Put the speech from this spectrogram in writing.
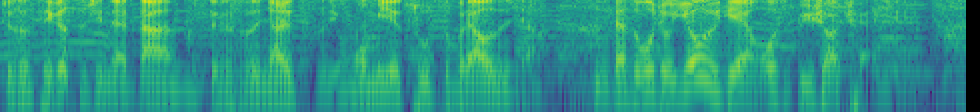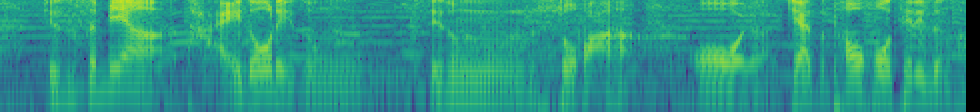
就是这个事情呢，当然这个是人家的自由，我们也阻止不了人家。但是我觉得有一点，我是必须要劝你的，就是身边啊太多那种这种说话哈，哦哟，简直跑火车的人哈。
